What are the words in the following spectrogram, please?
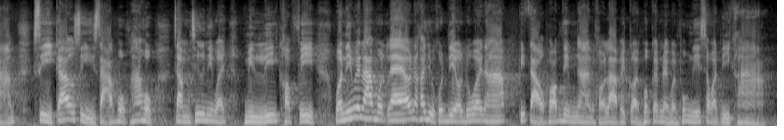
063 494 3656 จำชื่อนี้ไว้มิลลี่คอฟฟี่วันนี้เวลาหมดแล้วนะคะอยู่คนเดียวด้วยนะฮะพี่เต๋าพร้อมทีมงานขอลาไปก่อนพบกันใหม่วันพรุ่งนี้สวัสดีค่ะ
